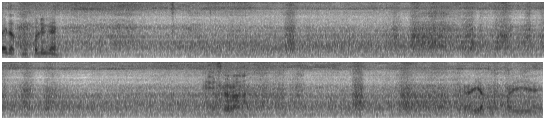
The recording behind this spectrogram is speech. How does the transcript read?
Этот, не хулигань. Еще рано. Края тут паяй.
